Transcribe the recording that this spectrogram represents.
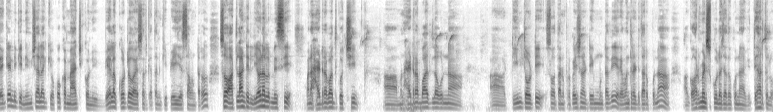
సెకండ్కి నిమిషాలకి ఒక్కొక్క మ్యాచ్ కొన్ని వేల కోట్లు వయసరికి అతనికి పే చేస్తూ ఉంటారు. సో అట్లాంటి లియోనల్ మెస్సీ మన హైదరాబాద్కి వచ్చి మన హైదరాబాద్లో ఉన్న టీమ్ తోటి సో తన ప్రొఫెషనల్ టీం ఉంటుంది. రేవంత్ రెడ్డి తరపున గవర్నమెంట్ స్కూల్లో చదువుకున్న విద్యార్థులు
